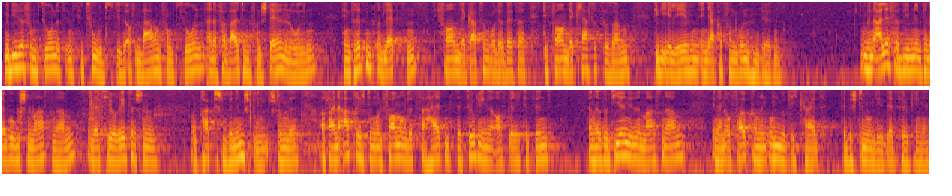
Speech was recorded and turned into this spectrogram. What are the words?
Mit dieser Funktion des Instituts, dieser offenbaren Funktion einer Verwaltung von Stellenlosen, hängt drittens und letztens die Form der Gattung oder besser die Form der Klasse zusammen, die die Eleven in Jakob von Gunden bilden. Und wenn alle verbliebenen pädagogischen Maßnahmen in der theoretischen und praktischen Benimmstunde auf eine Abrichtung und Formung des Verhaltens der Zöglinge ausgerichtet sind, dann resultieren diese Maßnahmen in einer vollkommenen Unmöglichkeit der Bestimmung der Zöglinge.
